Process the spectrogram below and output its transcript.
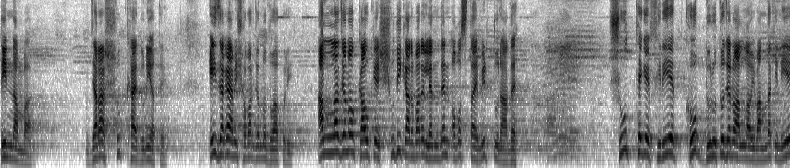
তিন নাম্বার, যারা সুদ খায় দুনিয়াতে, এই জায়গায় আমি সবার জন্য দোয়া করি। আল্লাহ যেন কাউকে সুদি কারবারে লেনদেন অবস্থায় মৃত্যু না দেয়। সুদ থেকে ফিরিয়ে খুব দ্রুত যেন আল্লাহ ওই বান্দাকে নিয়ে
